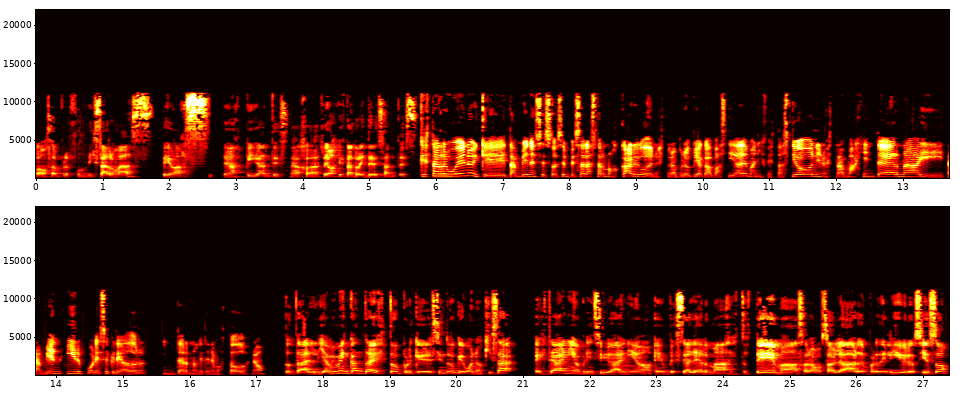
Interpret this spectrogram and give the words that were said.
Vamos a profundizar más. Temas, temas picantes. No, jodas, temas que están re interesantes. Que está re bueno y que también es eso, es empezar a hacernos cargo de nuestra propia capacidad de manifestación y nuestra magia interna y también ir por ese creador interno que tenemos todos, ¿no? Total, y a mí me encanta esto porque siento que, bueno, quizá este año, a principio de año, empecé a leer más de estos temas, ahora vamos a hablar de un par de libros y eso,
